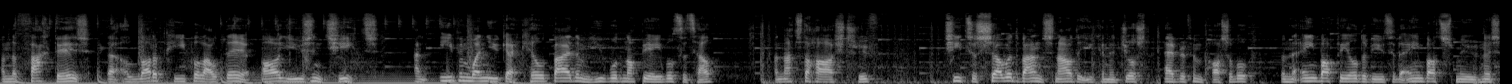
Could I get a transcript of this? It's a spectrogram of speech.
And the fact is that a lot of people out there are using cheats. And even when you get killed by them, you would not be able to tell. And that's the harsh truth. Cheats are so advanced now that you can adjust everything possible from the aimbot field of view to the aimbot smoothness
